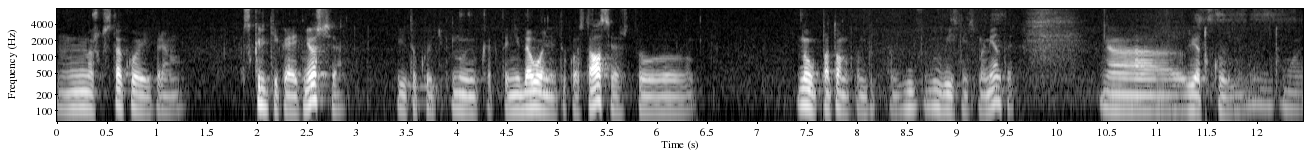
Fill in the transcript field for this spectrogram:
немножко с такой прям с критикой отнесся и такой, типа, ну, как-то недовольный такой остался, что, ну, потом там, выяснились моменты. А, я такой, думаю,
